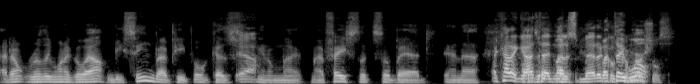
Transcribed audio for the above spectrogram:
I, I don't really want to go out and be seen by people because Yeah. you know my my face looks so bad, and uh, I kind of got that in but- those medical but they won't- commercials.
